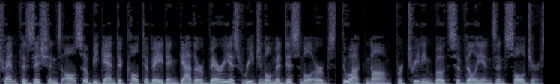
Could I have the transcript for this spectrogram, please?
Tran physicians also began to cultivate and gather various regional medicinal herbs nam for treating both civilians and soldiers.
